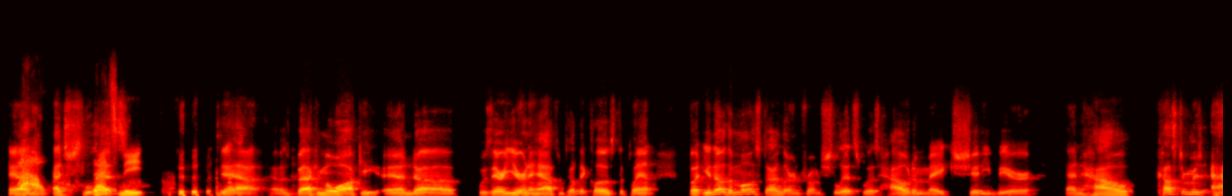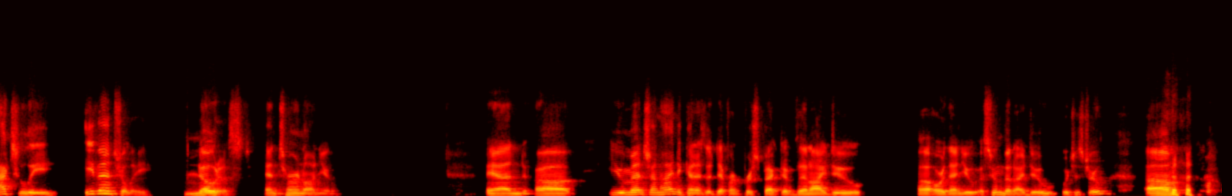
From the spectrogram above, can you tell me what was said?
And wow. at Schlitz, that's neat. yeah, I was back in Milwaukee and uh, was there a year and a half until they closed the plant. But you know, the most I learned from Schlitz was how to make shitty beer and how customers actually eventually noticed and turn on you. And uh, you mentioned Heineken as a different perspective than I do, uh, or than you assume that I do, which is true. Um,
